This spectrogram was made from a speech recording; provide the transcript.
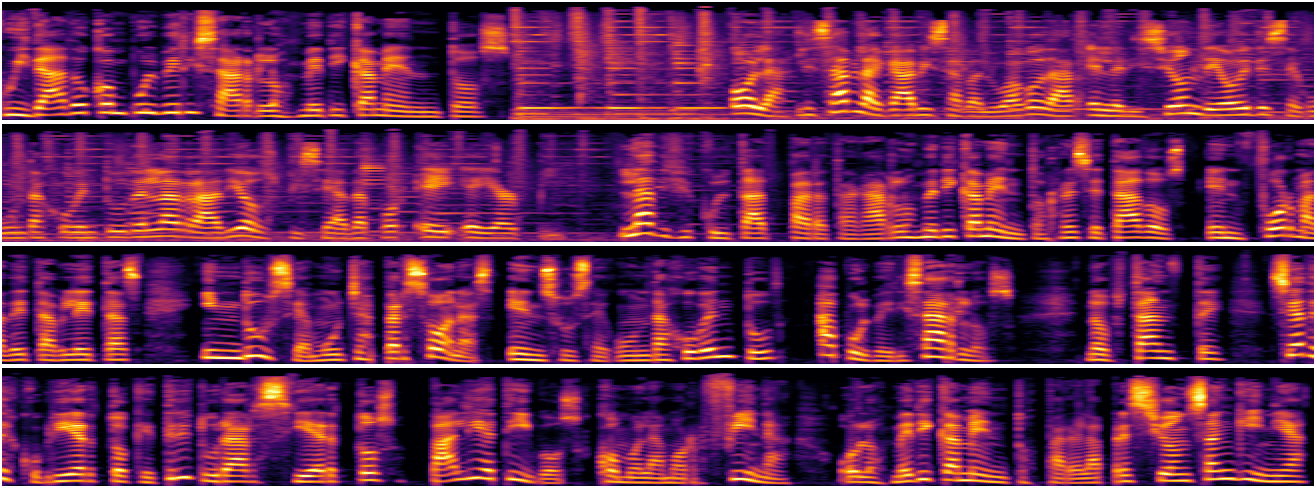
Cuidado con pulverizar los medicamentos. Hola, les habla Gaby Zabalúa Godard en la edición de hoy de Segunda Juventud en la Radio, auspiciada por AARP. La dificultad para tragar los medicamentos recetados en forma de tabletas induce a muchas personas en su segunda juventud a pulverizarlos. No obstante, se ha descubierto que triturar ciertos paliativos como la morfina o los medicamentos para la presión sanguínea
